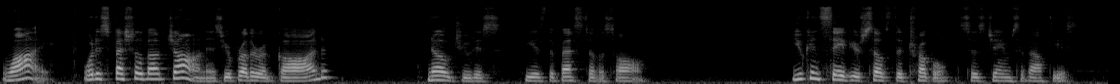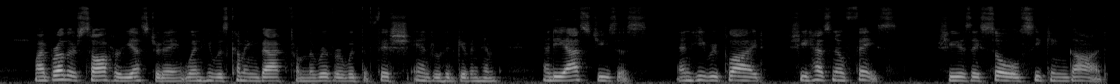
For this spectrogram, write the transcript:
Why? What is special about John? Is your brother a god? No, Judas. He is the best of us all. You can save yourselves the trouble, says James of Alphaeus. My brother saw her yesterday when he was coming back from the river with the fish Andrew had given him, and he asked Jesus, and he replied, She has no face. She is a soul seeking God.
